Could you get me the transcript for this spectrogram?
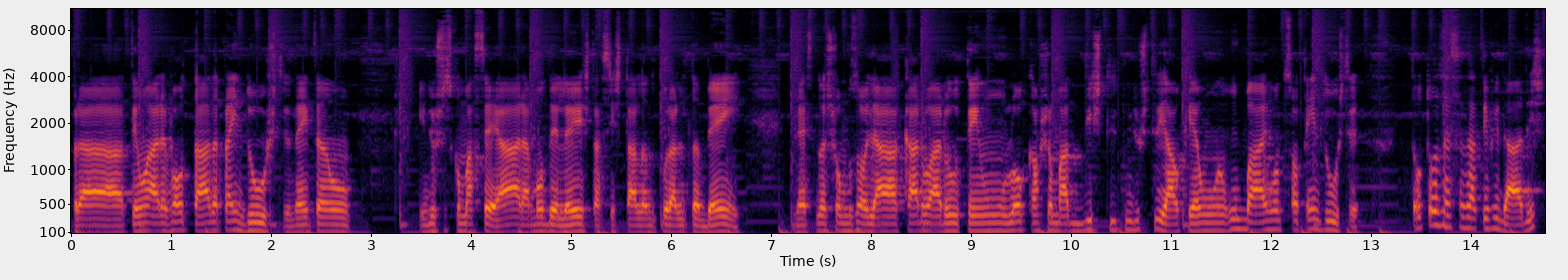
para tem uma área voltada para a indústria, né? Então, indústrias como a Seara, a Mondelez está se instalando por ali também. Né? Se nós formos olhar, Caruaru tem um local chamado Distrito Industrial, que é um, um bairro onde só tem indústria. Então, todas essas atividades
